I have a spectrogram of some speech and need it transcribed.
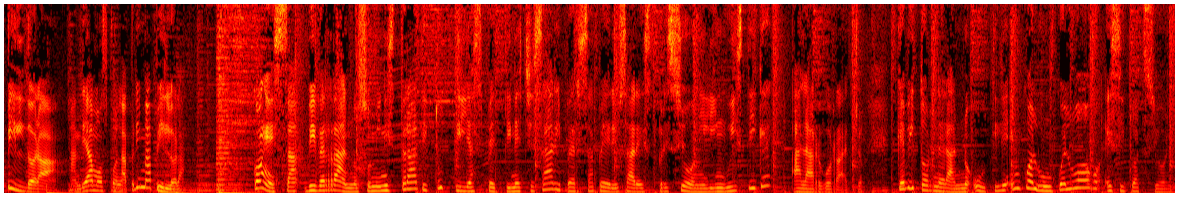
pildora. Andiamo con la prima pillola. Con essa vi verranno somministrati tutti gli aspetti necessari per sapere usare espressioni linguistiche a largo raggio, che vi torneranno utili in qualunque luogo e situazione.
